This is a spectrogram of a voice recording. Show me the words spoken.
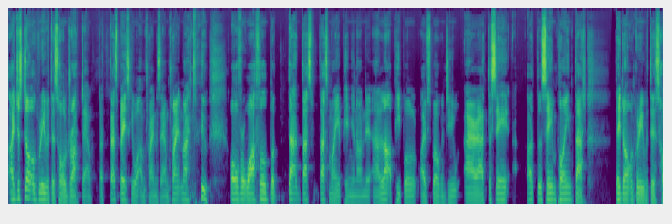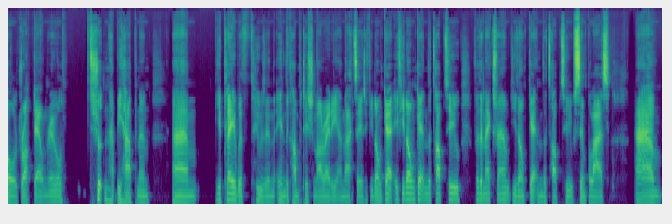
I just don't agree with this whole drop down. That, that's basically what I'm trying to say. I'm trying not to over waffle, but that that's that's my opinion on it. And a lot of people I've spoken to are at the same at the same point that they don't agree with this whole drop down rule. Shouldn't be happening. Um, you play with who's in in the competition already, and that's it. If you don't get if you don't get in the top two for the next round, you don't get in the top two. Simple as. Um,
